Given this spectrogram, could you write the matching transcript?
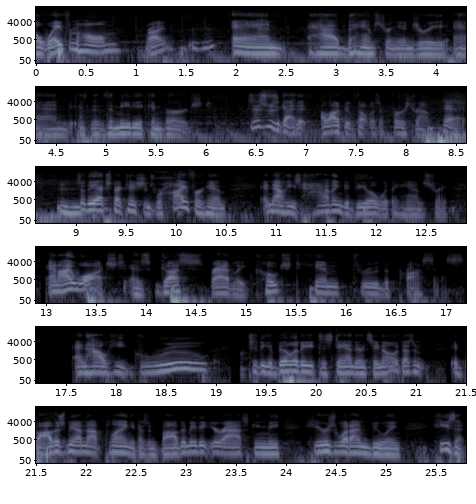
away from home right? Mhm. And had the hamstring injury, and the, the media converged. 'Cause This was a guy that a lot of people thought was a first round pick. Mhm. So the expectations were high for him, and now he's having to deal with a hamstring. And I watched as Gus Bradley coached him through the process and how he grew to the ability to stand there and say, No, it doesn't, it bothers me I'm not playing. It doesn't bother me that you're asking me. Here's what I'm doing. He's a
